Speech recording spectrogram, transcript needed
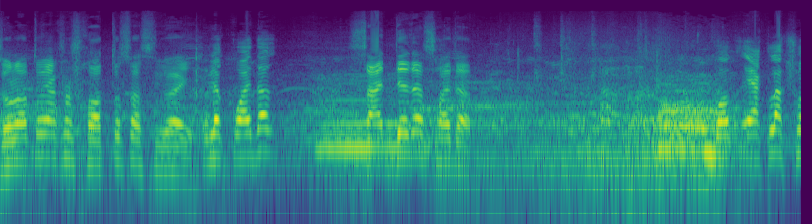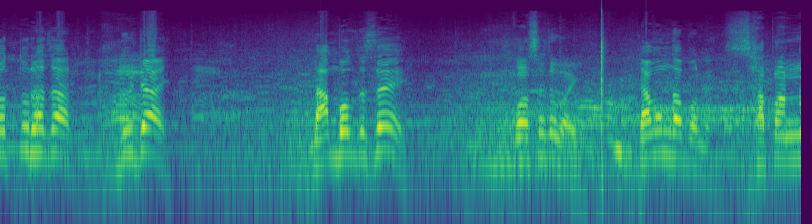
জোড়া তো একশো সত্তর চাচ্ছি ভাই। এগুলা কয় দাঁত? চার দিয়ে দাঁত ছয় দাঁত। এক লাখ সত্তর হাজার। দুইটায়। দাম বলতেছে? বসে তো ভাই। কেমন দাম বলে? ছাপান্ন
